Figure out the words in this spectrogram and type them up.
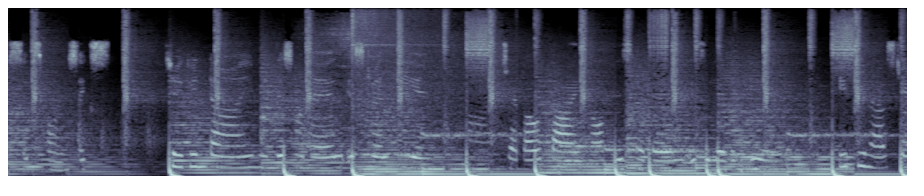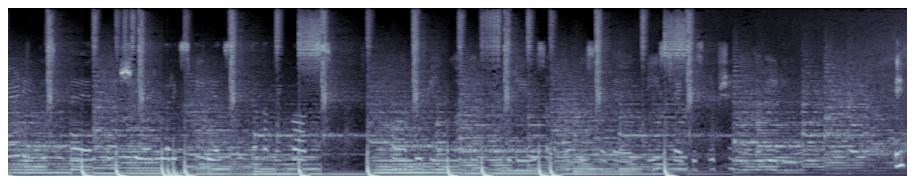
is 6.6. Check-in time in this hotel is 12 pm. Check-out time of this hotel is 11 am. If you have stayed in this hotel, please share your experience in the comment box. For booking or get details about this hotel, please check description of the video. If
